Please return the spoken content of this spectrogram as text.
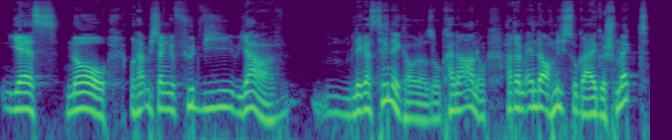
yes, no. Und habe mich dann gefühlt wie, ja, Legastheniker oder so, keine Ahnung. Hat am Ende auch nicht so geil geschmeckt.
